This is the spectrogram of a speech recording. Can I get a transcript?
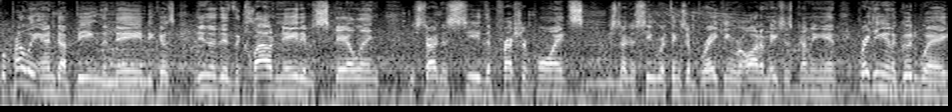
will probably end up being the name because at the end of the day, the cloud native is scaling. You're starting to see the pressure points. You're starting to see where things are breaking, where automation is coming in, breaking in a good way,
